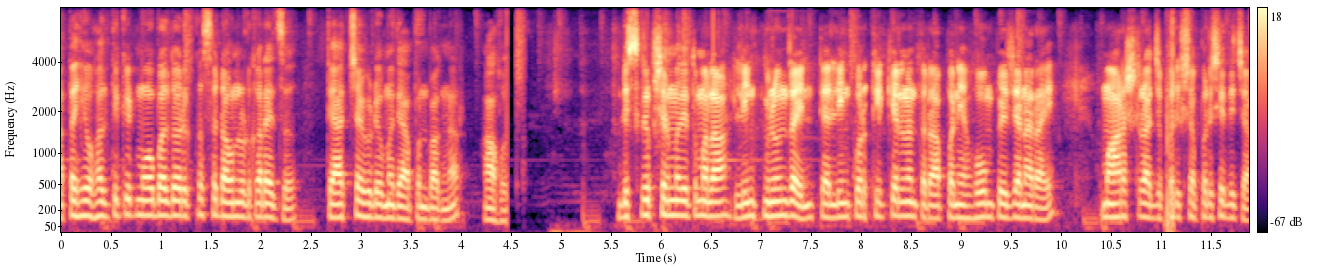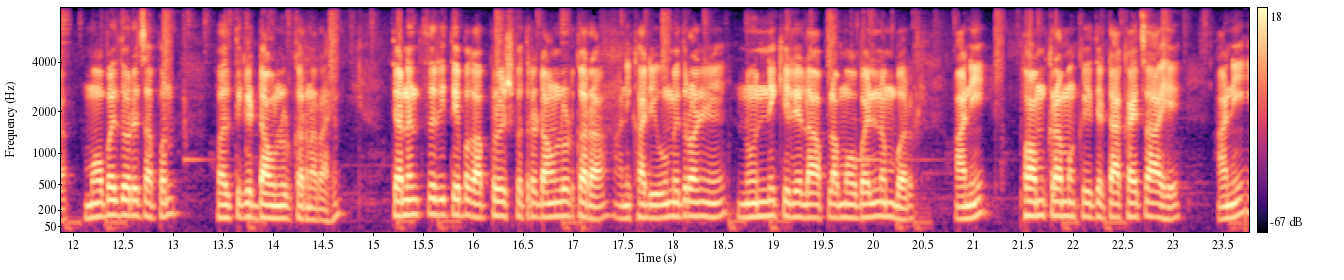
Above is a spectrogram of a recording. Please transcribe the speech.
आता हे हॉल तिकीट मोबाईलद्वारे कसं डाउनलोड करायचं ते आजच्या व्हिडिओमध्ये आपण बघणार आहोत. डिस्क्रिप्शनमध्ये तुम्हाला लिंक मिळून जाईल. त्या लिंकवर क्लिक केल्यानंतर आपण या होम पेज येणार आहे. महाराष्ट्र राज्य परीक्षा परिषदेच्या मोबाईलद्वारेच आपण हॉल तिकीट डाउनलोड करणार आहे. त्यानंतर इथे बघा प्रवेशपत्र डाउनलोड करा आणि खाली उमेदवाराने नोंदणी केलेला आपला मोबाईल नंबर आणि फॉर्म क्रमांक इथे टाकायचा आहे आणि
